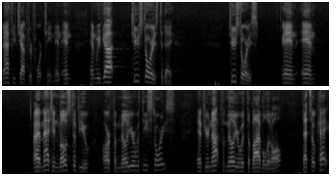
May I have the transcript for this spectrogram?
Matthew chapter 14. And, and, and we've got two stories today. Two stories. And, and I imagine most of you are familiar with these stories. If you're not familiar with the Bible at all, that's okay.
